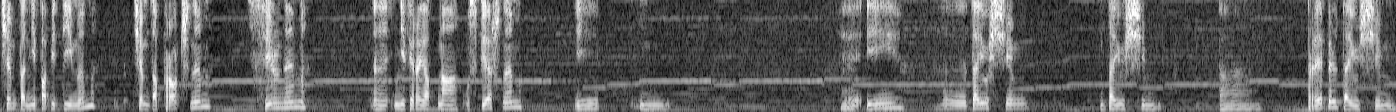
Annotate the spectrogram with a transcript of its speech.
чем-то непобедимым, чем-то прочным, сильным, невероятно успешным и и дающим дающим прибыль, дающим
